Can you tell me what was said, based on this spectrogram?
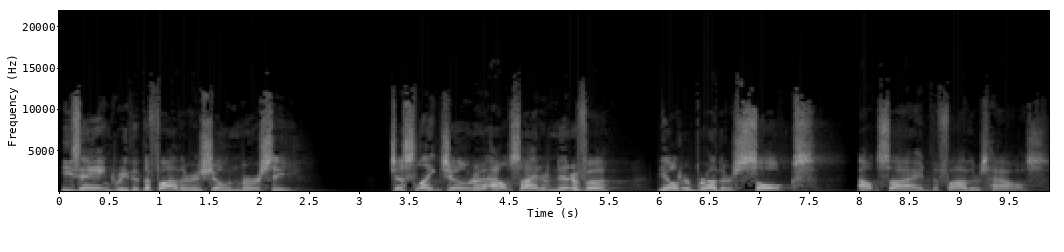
He's angry that the father has shown mercy. Just like Jonah outside of Nineveh, the elder brother sulks outside the father's house.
